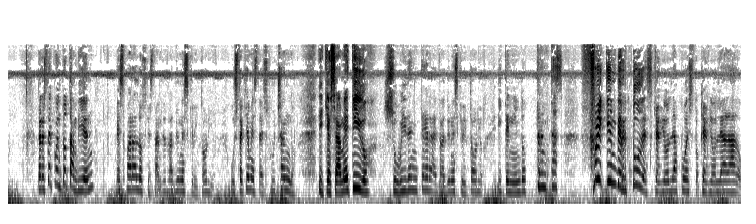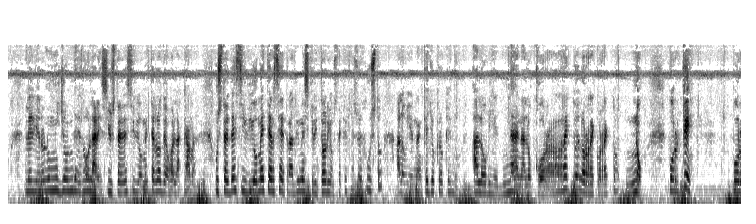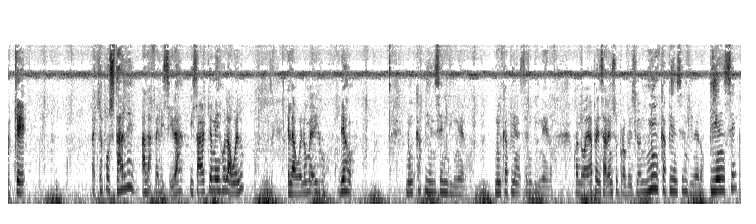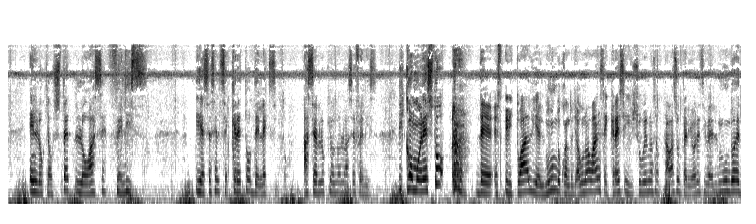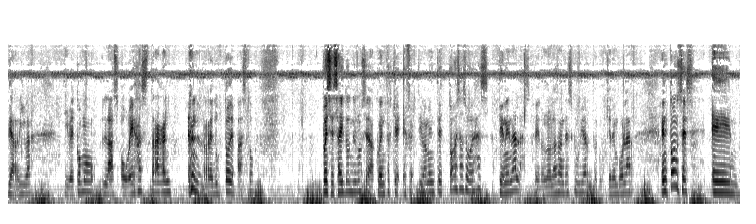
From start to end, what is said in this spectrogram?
Pero este cuento también es para los que están detrás de un escritorio. Usted que me está escuchando y que se ha metido su vida entera detrás de un escritorio y teniendo tantas freaking virtudes que Dios le ha puesto, que Dios le ha dado. Le dieron un millón de dólares y usted decidió meterlos debajo de la cama. Usted decidió meterse detrás de un escritorio. ¿Usted cree que eso es justo? A lo Vietnam que yo creo que no. A lo Vietnam, a lo correcto, a lo recorrecto, no. ¿Por qué? Porque hay que apostarle a la felicidad. ¿Y sabe qué me dijo el abuelo? El abuelo me dijo, viejo, nunca piense en dinero, nunca piense en dinero. Cuando vaya a pensar en su profesión, nunca piense en dinero, piense en lo que a usted lo hace feliz. Y ese es el secreto del éxito, hacer lo que uno lo hace feliz. Y como en esto de espiritual y el mundo, cuando ya uno avanza y crece y sube unas octavas superiores y ve el mundo desde arriba, y ve cómo las ovejas tragan el reducto de pasto, pues es ahí donde uno se da cuenta que efectivamente todas esas ovejas tienen alas, pero no las han descubierto, no quieren volar. Entonces, em,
